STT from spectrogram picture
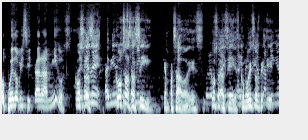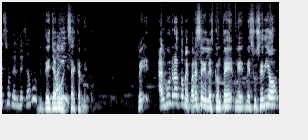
O puedo visitar a amigos. Cosas, Ahí viene- ahí viene cosas así que han pasado, es, cosas así, ve- es como esos de, también eso del déjà vu. Déjà vu, Ahí. exactamente. Algún rato me parece que les conté, me, me sucedió,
